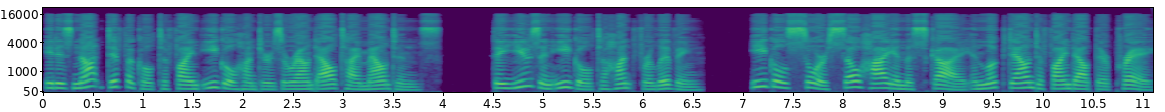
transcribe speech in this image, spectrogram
It is not difficult to find eagle hunters around Altai Mountains. They use an eagle to hunt for living. Eagles soar so high in the sky and look down to find out their prey.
